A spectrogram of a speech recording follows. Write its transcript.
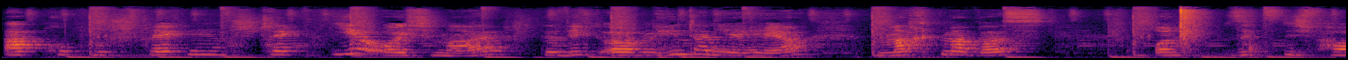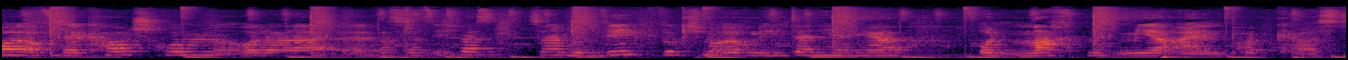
Apropos strecken, streckt ihr euch mal, bewegt euren Hintern hierher, macht mal was und sitzt nicht faul auf der Couch rum oder äh, was weiß ich was, sondern bewegt wirklich mal euren Hintern hierher und macht mit mir einen Podcast.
